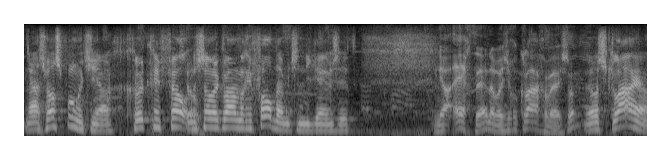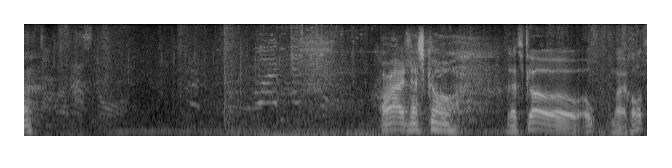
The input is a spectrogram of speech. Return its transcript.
Ja, is wel een sprongetje, ja. Gelukkig geen vel. Zo. Dan snap ik waarom er geen fall damage in die game zit. Ja, echt hè? Dan was je gewoon klaar geweest hoor. Dat was klaar, ja. Alright, let's go. Let's go. Oh, mijn god.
